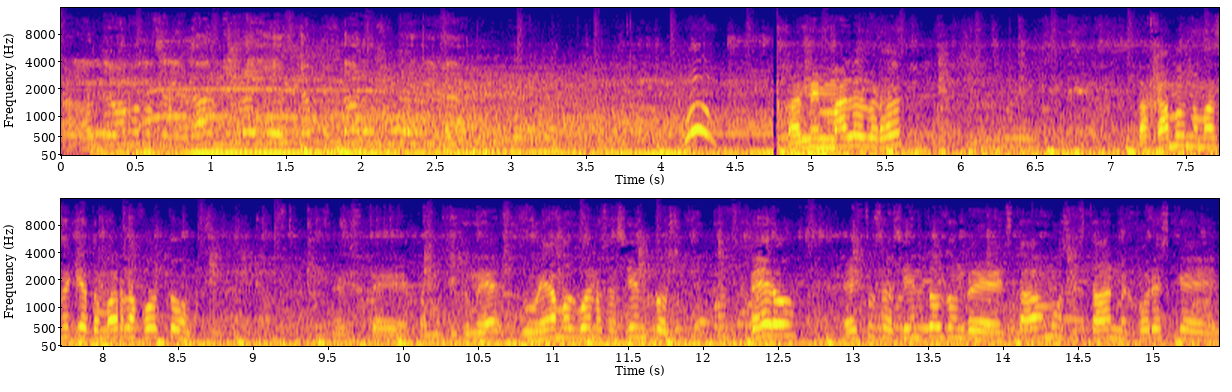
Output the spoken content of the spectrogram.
¿A dónde vamos a celebrar, mis reyes? ¿Qué apuntaron, mis reyes? También malas, ¿verdad? Bajamos, nomás hay que tomar la foto. Este, como si tuvi- tuviéramos buenos asientos. Pero estos asientos donde estábamos estaban mejores que,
